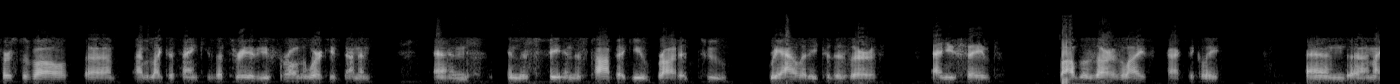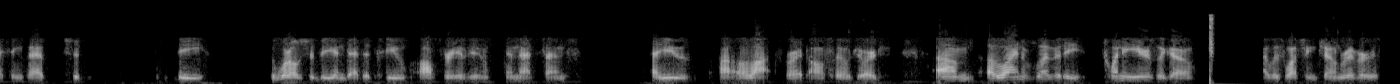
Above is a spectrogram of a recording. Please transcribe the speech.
first of all, uh, would like to thank you, the three of you, for all the work you've done, and, and in this in this topic, you brought it to reality to this earth, and you saved Bob Lazar's life practically, and um, I think that should be the world should be indebted to you, all three of you, in that sense. And you uh, a lot for it, also, George. Um, a line of levity. Twenty years ago, I was watching Joan Rivers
